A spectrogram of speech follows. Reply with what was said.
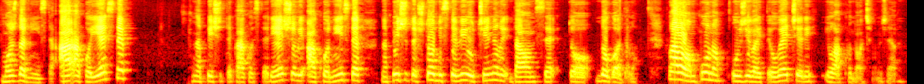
možda niste. A ako jeste, napišite kako ste riješili, ako niste, napišite što biste vi učinili da vam se to dogodilo. Hvala vam puno, uživajte u večeri i laku noć vam želim.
